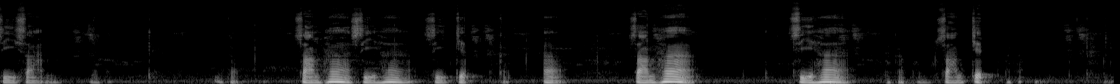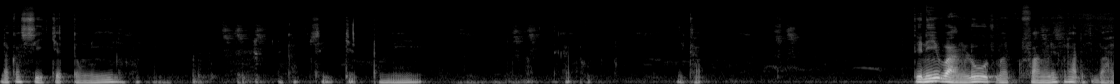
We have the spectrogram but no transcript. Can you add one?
สี่สามนะครับสามห้าสี่ห้าสี่เจ็ดนะครับอ่าสามห้าสี่ห้านะครับผมสามเจ็ดนะครับ แล้วก็สี่เจ็ดตรงนี้นะครับนะครับสี่เจ็ดตรงนี้นะครับผมนี่ครับ ทีนี้วางรูดมาฟังเลขพระราชอธิบาย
